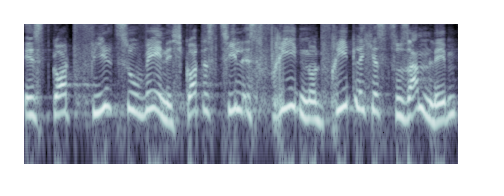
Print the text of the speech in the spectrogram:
ist Gott viel zu wenig. Gottes Ziel ist Frieden und friedliches Zusammenleben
